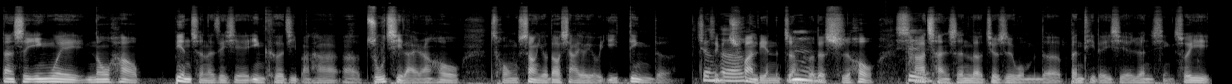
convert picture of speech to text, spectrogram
但是因为 know how 变成了这些硬科技，把它呃组起来，然后从上游到下游有一定的这个串联的整合的时候，嗯、它产生了就是我们的本体的一些韧性。所以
